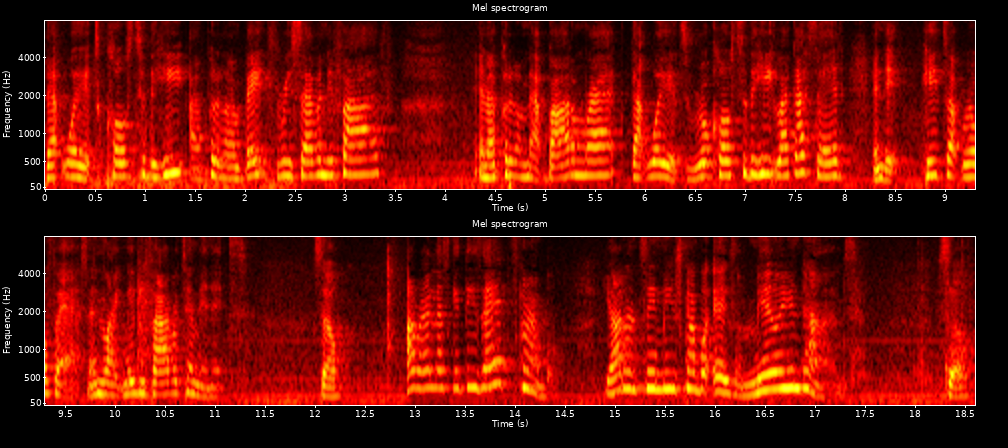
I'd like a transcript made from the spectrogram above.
That way it's close to the heat. I put it on bake 375 and I put it on that bottom rack. That way it's real close to the heat like I said and it heats up real fast in like maybe 5 or 10 minutes. So, alright, let's get these eggs scrambled. Y'all done seen me scramble eggs a million times. So,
